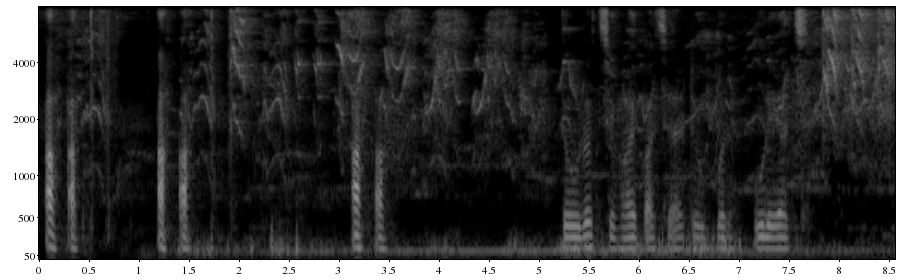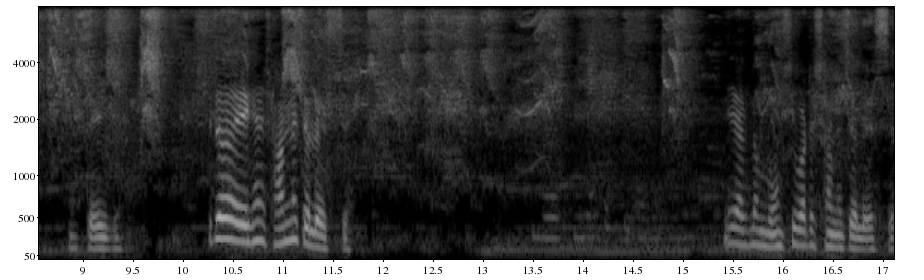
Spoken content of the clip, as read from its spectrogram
আহ দৌড়চ্ছে, ভয় পাচ্ছে, আর একটা উপরে উড়ে যাচ্ছে। এই যে তো এখানে সামনে চলে এসছে। এই একদম বংশীবাটের সামনে চলে এসছে।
